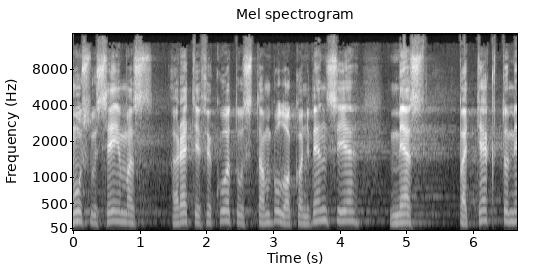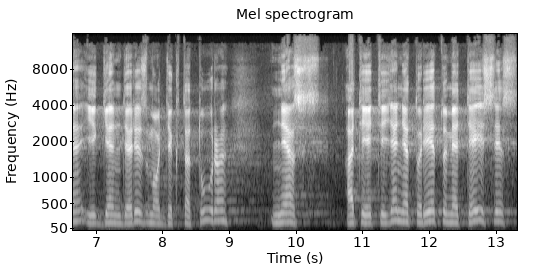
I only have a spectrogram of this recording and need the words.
mūsų Seimas ratifikuotų Stambulo konvenciją, mes patektume į genderizmo diktatūrą, nes ateityje neturėtume teisės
